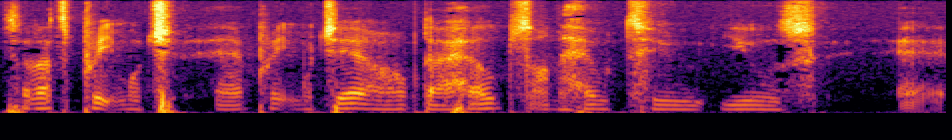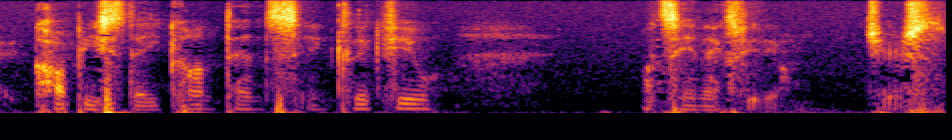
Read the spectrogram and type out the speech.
So that's pretty much uh, pretty much it. I hope that helps on how to use uh, copy state contents in QlikView I'll see you next video. Cheers.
